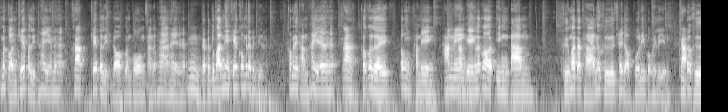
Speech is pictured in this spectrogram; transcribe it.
เมื่อก่อนเคฟผลิตให้ใช่ไหมฮะครับ เคฟผลิตดอกลำโพง35ให้นะฮะอืม แต่ปัจจุบันเนี่ยเคฟเขาไม่ได้ผลิตเขาไม่ได้ทำให้แล้วนะฮะอ่าเขาก็เลยต้องทำเองทำเอง ทำเองแล้วก็อิงตาม คือมาตรฐานก็คือใช้ดอกโพลีโพรพิลีนครับ ก็คือ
